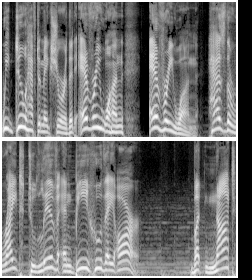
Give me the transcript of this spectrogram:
We do have to make sure that everyone, everyone has the right to live and be who they are, but not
